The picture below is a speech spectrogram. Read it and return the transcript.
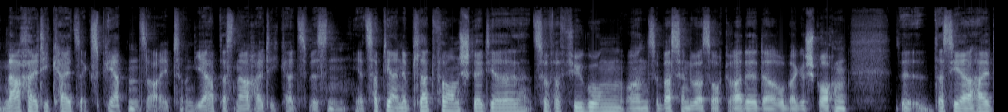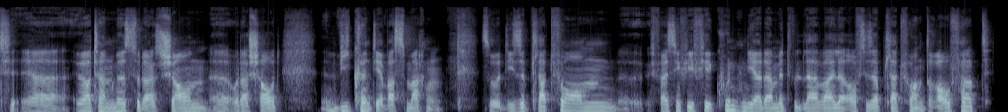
Nachhaltigkeitsexperten seid und ihr habt das Nachhaltigkeitswissen. Jetzt habt ihr eine Plattform, stellt ihr zur Verfügung und Sebastian, du hast auch gerade darüber gesprochen, äh, dass ihr halt erörtern müsst oder schauen äh, oder schaut, wie könnt ihr was machen. So diese Plattform, äh, ich weiß nicht, wie viele Kunden ihr da mittlerweile auf dieser Plattform drauf habt,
